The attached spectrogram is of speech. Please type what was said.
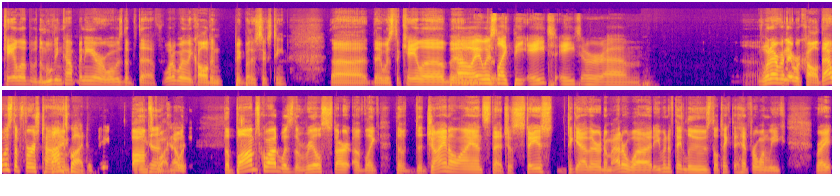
Caleb, with the moving company, or what was the the what were they called in Big Brother 16? Uh, there was the Caleb. And oh, it was the- like the eight, eight, or um, whatever they were called. That was the first time. Bomb Squad. Bomb Yeah. Squad. That was the Bomb Squad was the real start of like the the giant alliance that just stays together no matter what. Even if they lose, they'll take the hit for one week, right?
